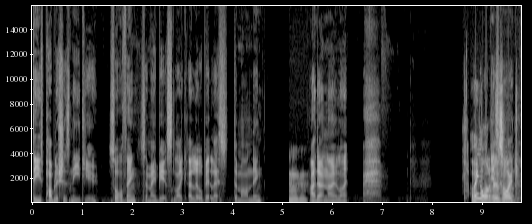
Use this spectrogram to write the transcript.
these publishers need you sort of thing. So maybe it's like a little bit less demanding. hmm I don't know like I think a lot of it It's hard. like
